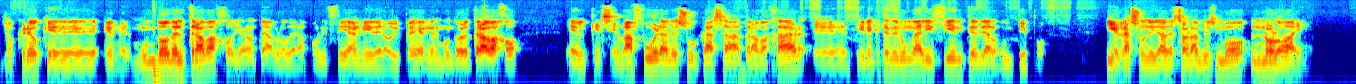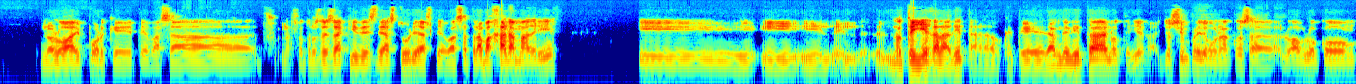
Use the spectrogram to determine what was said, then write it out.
yo creo que en el mundo del trabajo, ya no te hablo de la policía ni de la OIP, en el mundo del trabajo, el que se va fuera de su casa a trabajar eh, tiene que tener un aliciente de algún tipo. Y en las unidades ahora mismo no lo hay. No lo hay porque te vas a. Nosotros desde aquí, desde Asturias, te vas a trabajar a Madrid y, no te llega la dieta. Lo que te dan de dieta no te llega. Yo siempre digo una cosa, lo hablo con,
